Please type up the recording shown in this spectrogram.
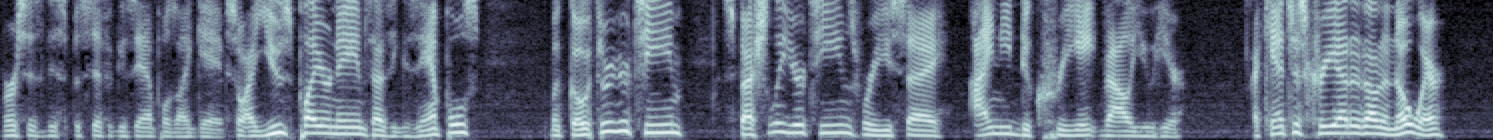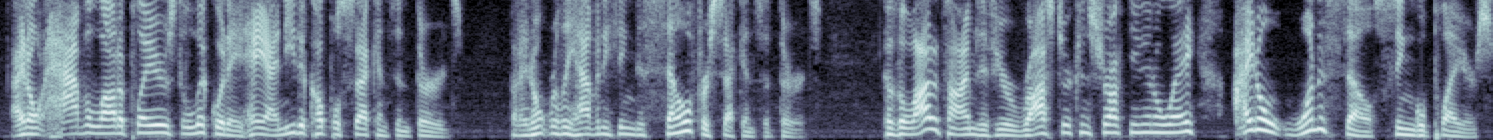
versus the specific examples I gave. So I use player names as examples, but go through your team, especially your teams where you say, I need to create value here. I can't just create it out of nowhere. I don't have a lot of players to liquidate. Hey, I need a couple seconds and thirds, but I don't really have anything to sell for seconds and thirds. Because a lot of times, if you're roster constructing in a way, I don't want to sell single players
